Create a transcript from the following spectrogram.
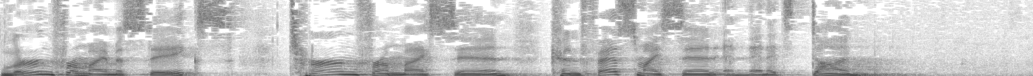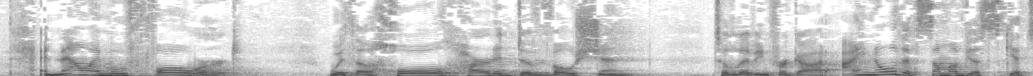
Learn from my mistakes, turn from my sin, confess my sin, and then it's done. And now I move forward with a wholehearted devotion to living for God. I know that some of us get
